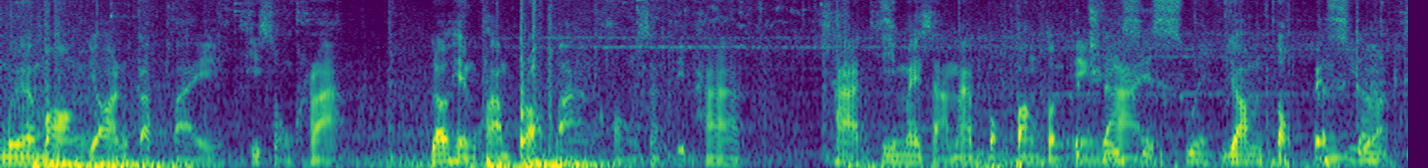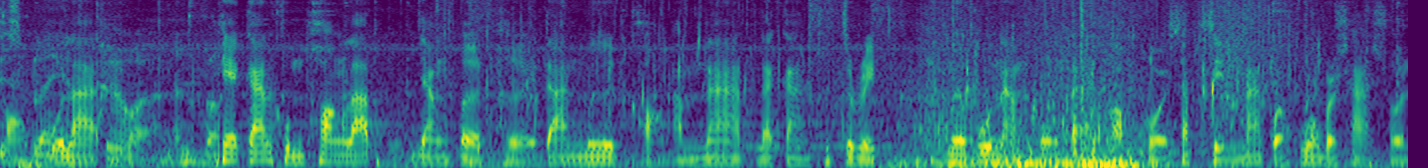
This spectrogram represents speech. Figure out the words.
เมื่อมองย้อนกลับไปที่สงคราม เราเห็นความเปราะบางของสันติภาพ ชาติที่ไม่สามารถปกป้องตนเองได้ ย่อมตกเป็นเหยื่อของผู้ล่าอื่นเหตุการณ์ขุมทองลับยังเปิดเผยด้านมืดของอำนาจและการทุจริต เมื่อผู้นำห่วงแตกกอบโกยทรัพย์สินมากกว่าห่วงประชาชน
